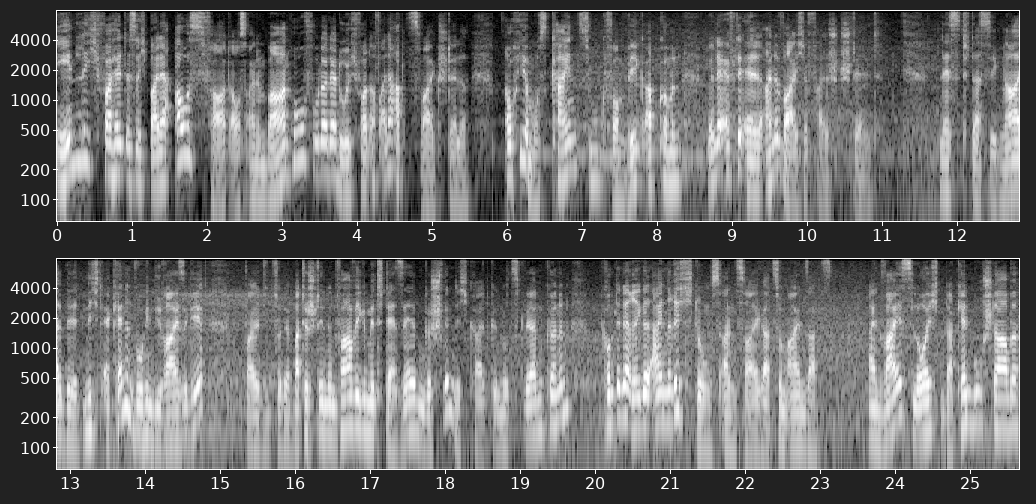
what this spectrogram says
Ähnlich verhält es sich bei der Ausfahrt aus einem Bahnhof oder der Durchfahrt auf eine Abzweigstelle. Auch hier muss kein Zug vom Weg abkommen, wenn der FDL eine Weiche falsch stellt. Lässt das Signalbild nicht erkennen, wohin die Reise geht, weil die zur Debatte stehenden Fahrwege mit derselben Geschwindigkeit genutzt werden können, kommt in der Regel ein Richtungsanzeiger zum Einsatz. Ein weiß leuchtender Kennbuchstabe,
